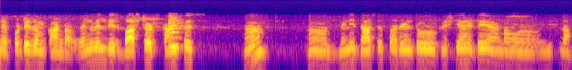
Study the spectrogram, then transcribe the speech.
నెపోటిజం కాండ. When will these bastards confuse many Dasas are into Christianity and Islam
